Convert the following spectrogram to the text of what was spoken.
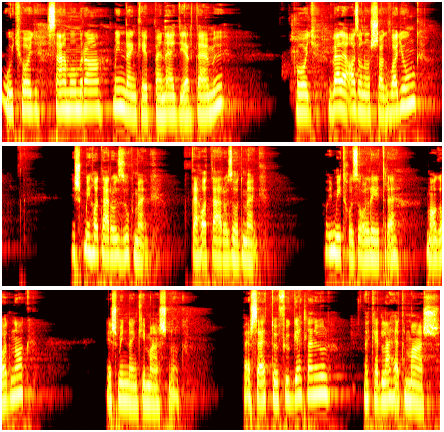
Úgyhogy számomra mindenképpen egyértelmű, hogy vele azonosak vagyunk, és mi határozzuk meg. Te határozod meg, hogy mit hozol létre magadnak, és mindenki másnak. Persze ettől függetlenül neked lehet más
